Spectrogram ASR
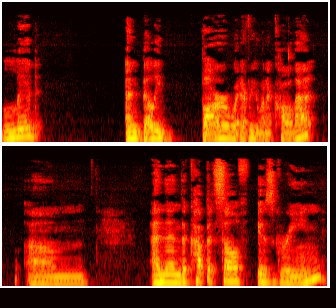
lid and belly bar, whatever you want to call that. Um, and then the cup itself is green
